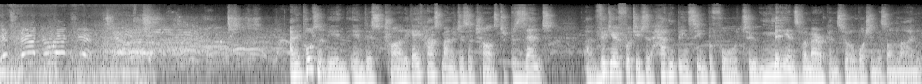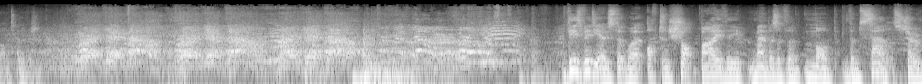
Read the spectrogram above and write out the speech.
It's that direction. And importantly, in, in this trial, it gave House managers a chance to present uh, video footage that hadn't been seen before to millions of Americans who are watching this online and on television. These videos that were often shot by the members of the mob themselves show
